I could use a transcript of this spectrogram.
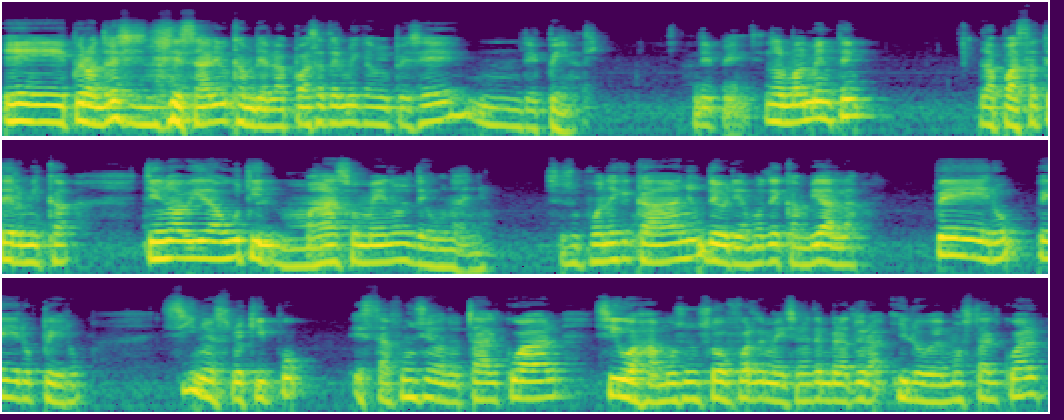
Eh, pero Andrés, ¿es necesario cambiar la pasta térmica de mi PC? Mm, depende. Depende. Normalmente la pasta térmica tiene una vida útil más o menos de un año. Se supone que cada año deberíamos de cambiarla. Pero, pero, pero, si nuestro equipo está funcionando tal cual, si bajamos un software de medición de temperatura y lo vemos tal cual,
